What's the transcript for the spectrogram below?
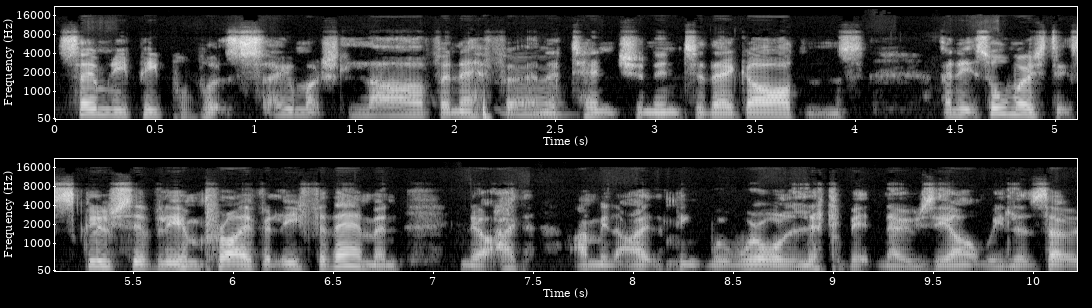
so many people put so much love and effort yeah. and attention into their gardens and it's almost exclusively and privately for them. And you know, I, I mean, I think we're all a little bit nosy, aren't we? So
